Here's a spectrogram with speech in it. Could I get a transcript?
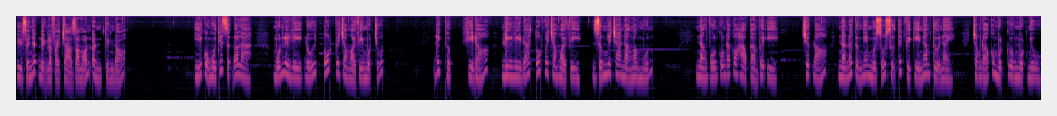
y sẽ nhất định là phải trả ra món ân tình đó. Ý của ngô thiết dực đó là muốn lily đối tốt với trang hoài phi một chút. Đích thực, khi đó, lily đã tốt với trang hoài phi giống như cha nàng mong muốn. Nàng vốn cũng đã có hào cảm với y. Trước đó, nàng đã từng nghe một số sự tích về kỳ nam tử này, trong đó có một cương một nhu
